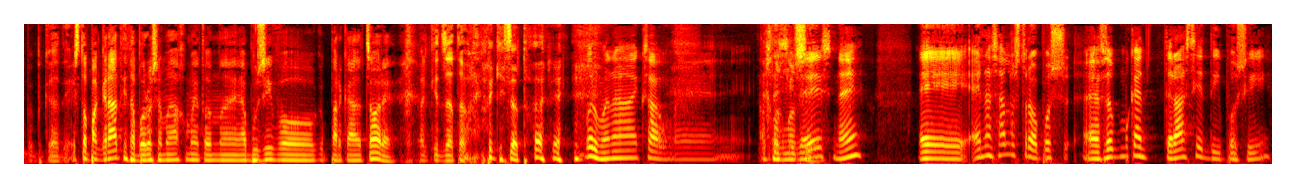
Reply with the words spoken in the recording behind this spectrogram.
που επικρατεί. Στο Παγκράτι θα μπορούσαμε να έχουμε τον ε, Αμπουζίβο Παρκατσόρε. Παρκετζατόρε. Παρκετζατόρε. Μπορούμε να εξάγουμε αυτές τις Αυτογνωσία. ιδέες, ναι. Ε, Ένας άλλος τρόπος, αυτό που μου κάνει τεράστια εντύπωση,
